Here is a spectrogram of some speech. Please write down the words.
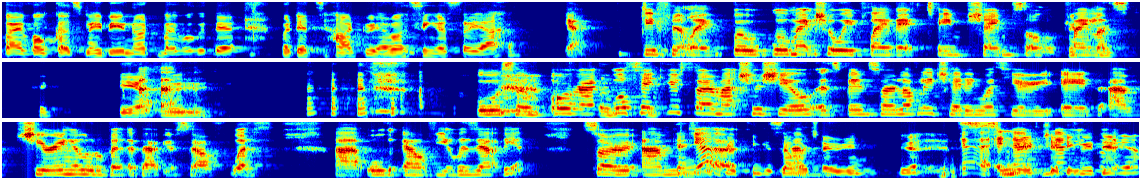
by vocals, maybe not by vocal there, but at heart we are all singers. So yeah. Yeah, definitely. We'll we'll make sure we play that Team Shame solo playlist. yeah. Awesome. All right. Well, thank you so much, Hasheel. It's been so lovely chatting with you and um, sharing a little bit about yourself with uh, all our viewers out there. So, um, thank yeah. You. Thank you so much, um, Irene. Yeah, yeah, and now, chatting now with you. Yeah.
